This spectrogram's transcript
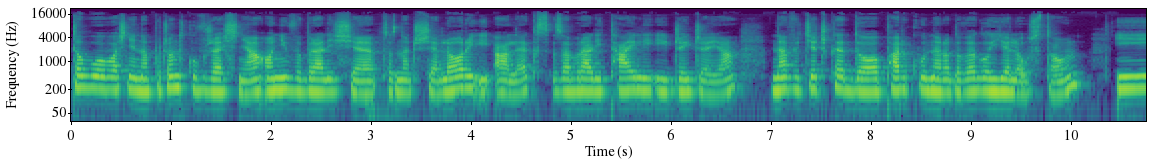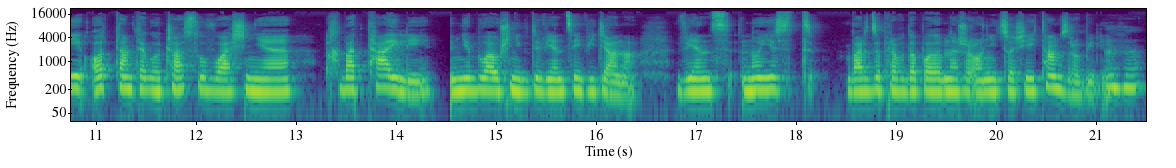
To było właśnie na początku września. Oni wybrali się, to znaczy się Lori i Alex, zabrali Tylee i JJ'a na wycieczkę do Parku Narodowego Yellowstone. I od tamtego czasu właśnie chyba Tylee nie była już nigdy więcej widziana. Więc no jest bardzo prawdopodobne, że oni coś jej tam zrobili. Mhm.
